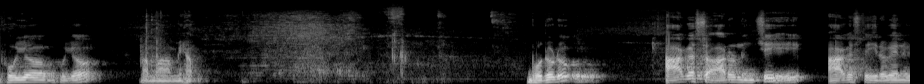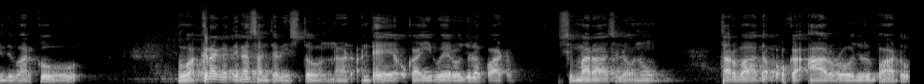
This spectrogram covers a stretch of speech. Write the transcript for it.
భూయో భూయో నమామ్యహం. బుధుడు ఆగస్టు ఆరు నుంచి ఆగస్టు ఇరవై ఎనిమిది వరకు వక్రగతిన సంచరిస్తూ ఉన్నాడు. అంటే ఒక ఇరవై రోజుల పాటు సింహరాశిలోను తర్వాత ఒక ఆరు రోజుల పాటు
